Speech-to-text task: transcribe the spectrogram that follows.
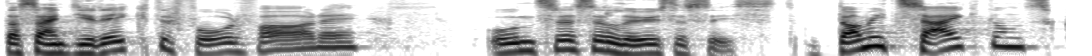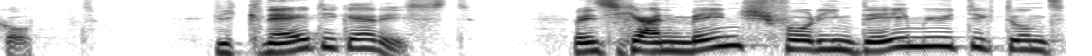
das ein direkter Vorfahre unseres Erlösers ist. Und damit zeigt uns Gott, wie gnädig er ist. Wenn sich ein Mensch vor ihm demütigt und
